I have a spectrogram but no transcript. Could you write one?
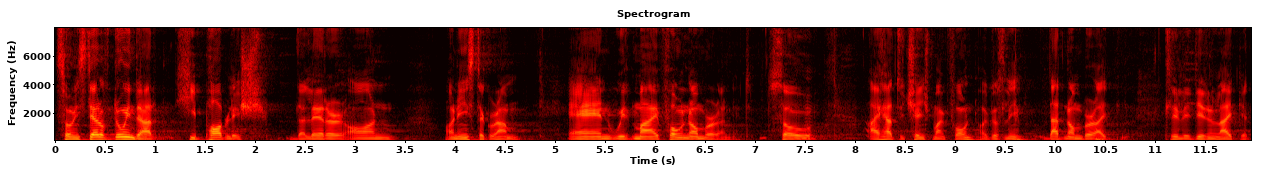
So instead of doing that, he published the letter on, on Instagram and with my phone number on it. So I had to change my phone, obviously. That number, I clearly didn't like it.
